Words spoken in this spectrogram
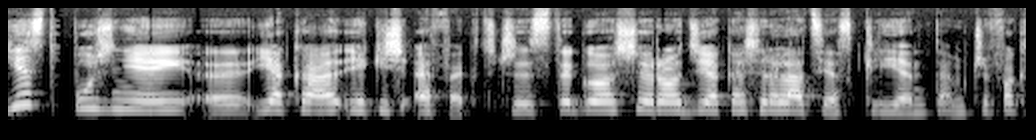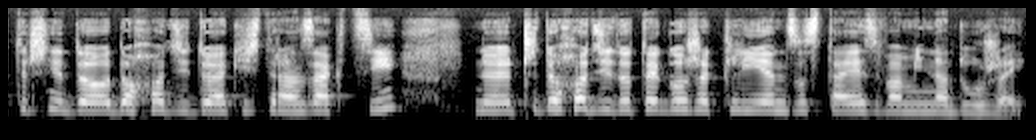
jest później e, jaka, jakiś efekt, czy z tego się rodzi jakaś relacja z klientem, czy faktycznie do, dochodzi do jakiejś transakcji, e, czy dochodzi do tego, że klient zostaje z wami na dłużej.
